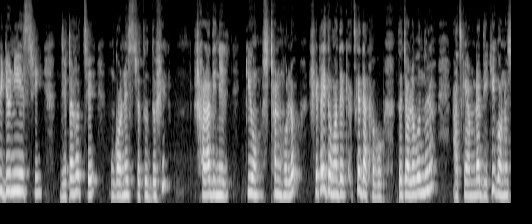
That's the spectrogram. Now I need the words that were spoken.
ভিডিও নিয়ে এসেছি, যেটা হচ্ছে গণেশ চতুর্দশীর সারাদিনের কী অনুষ্ঠান হলো, সেটাই তোমাদেরকে আজকে দেখাবো। তো চলো বন্ধুরা, আজকে আমরা দেখি গণেশ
